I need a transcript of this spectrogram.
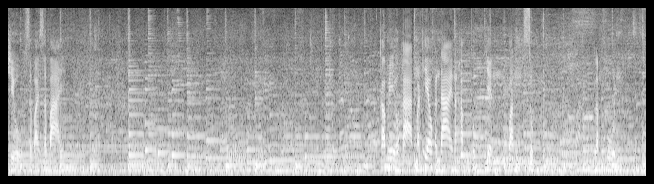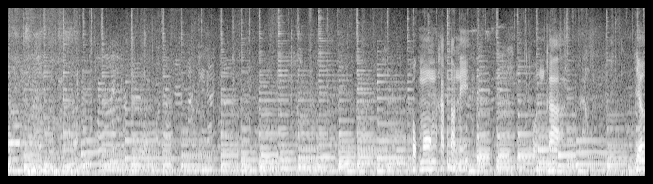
ชิวๆสบายๆก็มีโอกาสมาเที่ยวกันได้นะครับ ทุกเย็นวันศุกร์ ลำพูน6โมงนะครับตอนนี้ คนก็เยอะ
